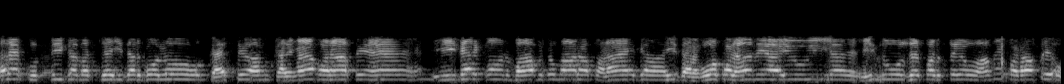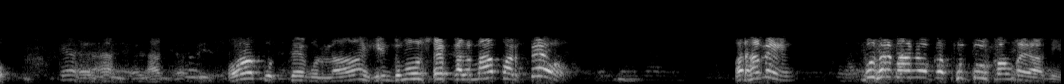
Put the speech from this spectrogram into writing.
ارے کتی کا بچے ادھر بولو کہتے ہو ہم کلمہ پڑھاتے ہیں۔ ادھر کون باپ تمہارا پڑھائے گا؟ ادھر وہ پڑھانے آئی ہوئی ہے۔ ہندوؤں سے پڑھتے ہو ہمیں پڑھاتے ہو۔ کتے ملا ہندوؤں سے کلمہ پڑھتے ہو۔ اور ہمیں مسلمانوں کو فتو قوم میں آ گئی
